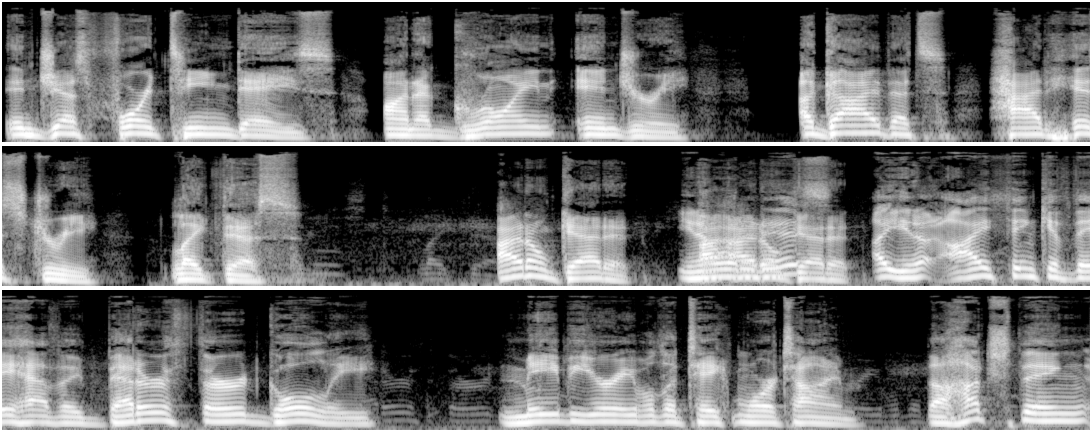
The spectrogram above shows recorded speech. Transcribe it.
in just 14 days on a groin injury, a guy that's had history like this. I don't get it. You know I, what I don't is? get it. Uh, you know, I think if they have a better third goalie, maybe you're able to take more time. The Hutch thing,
